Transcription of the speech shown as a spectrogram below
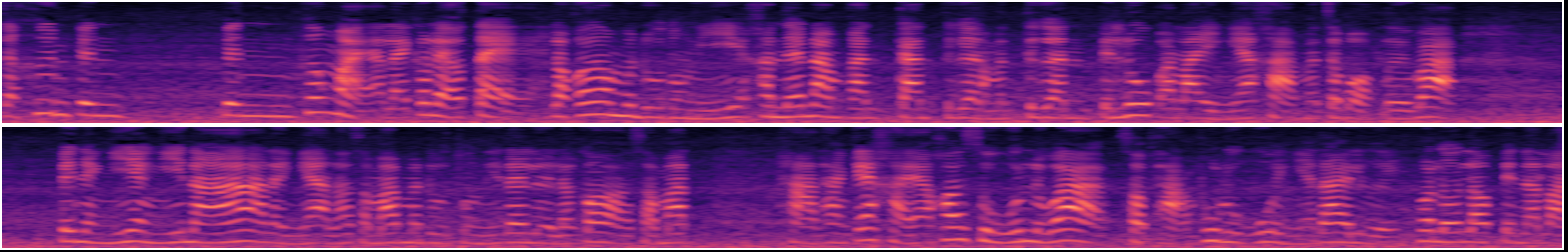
จะขึ้นเป็นเป็นเครื่องหมายอะไรก็แล้วแต่ เราก็ต้องมาดูตรงนี้คำแนะนำการการเตือนมันเตือนเป็นรูปอะไรอย่างเงี้ยค่ะ มันจะบอกเลยว่าเป็นอย่างนี้อย่างนี้นะอะไรเงี้ยเราสามารถมาดูตรงนี้ได้เลย แล้วก็สามารถ หาทางแก้ไขเอาเข้าศูนย์หรือว่าสอบถามผู้รู้อย่างเงี้ยได้เลยว่ารถเราเป็นอะไร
